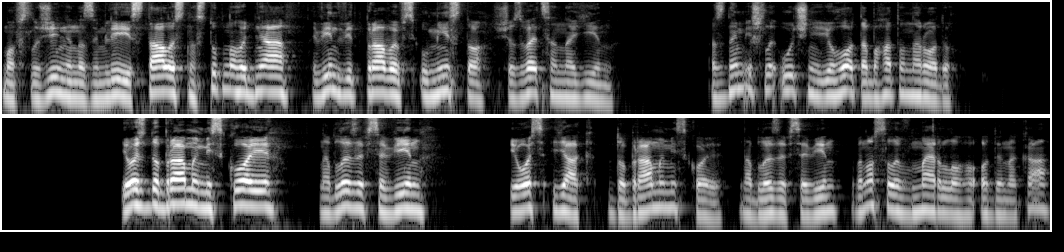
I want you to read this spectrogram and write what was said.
мав служіння на землі. І сталося наступного дня він відправився у місто, що зветься Наїн. А з ним ішли учні його та багато народу. І ось до брами міської наблизився він. І ось як до брами міської наблизився він, виносили вмерлого одинака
